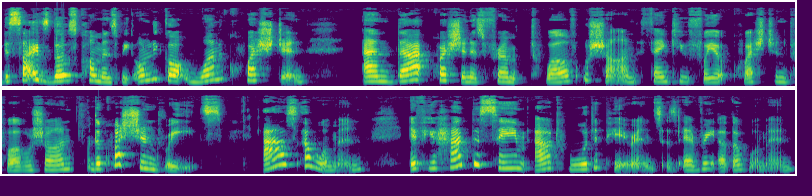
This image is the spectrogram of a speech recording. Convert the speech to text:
Besides those comments, we only got one question, and that question is from 12 Ushan. Thank you for your question, 12 Ushan. The question reads as a woman, if you had the same outward appearance as every other woman,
